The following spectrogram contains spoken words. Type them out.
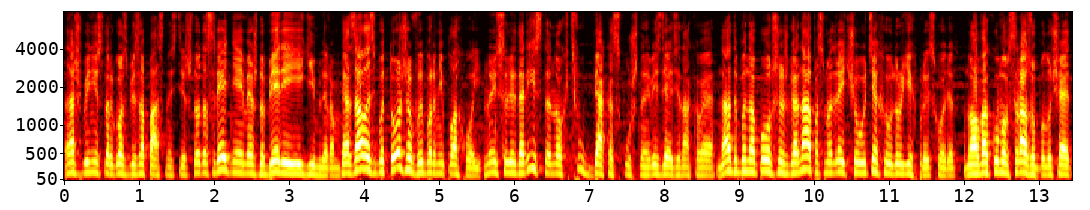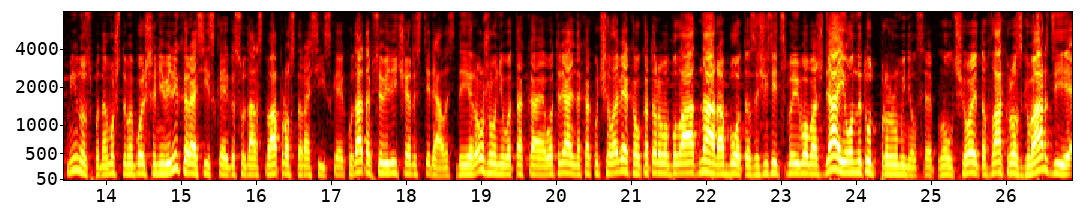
наш министр госбезопасности. Что-то среднее между Берией и Гиммлером. Казалось бы, тоже выбор неплохой. Ну и солидаристы, но тьфу, бяка скучная, везде одинаковая. Надо бы на пол Шишгана посмотреть, что у тех и у других происходит. Ну а Вакумов сразу получает минус, потому что мы больше не великое российское государство, а просто российское. Куда-то все величие растерялось. Да и рожа у него такая, вот реально как у человека, у которого была одна работа защитить своего вождя, и он и тут прорумынился. Лол, чего это флаг Росгвардии?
